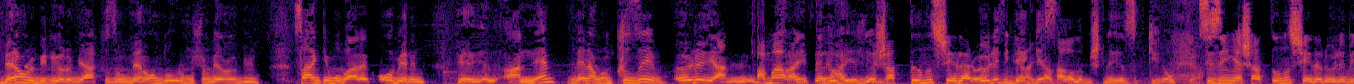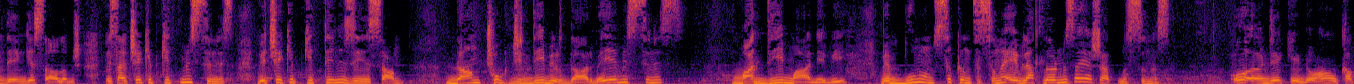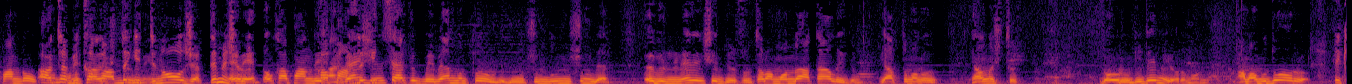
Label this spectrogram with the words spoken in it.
Ben onu biliyorum ya kızım ben onu doğurmuşum ben onu büyüdüm. Sanki mübarek o benim e, annem ben onun kızıyım. Öyle yani. Ama sahipleniyor hayır yaşattığınız şeyler Yok öyle bir ya, denge yazık. sağlamış ne yazık ki. Yok ya. Sizin yaşattığınız şeyler öyle bir denge sağlamış. Mesela çekip gitmişsiniz ve çekip gittiğiniz insandan çok ciddi bir darbe yemişsiniz. Maddi manevi ve bunun sıkıntısını evlatlarınıza yaşatmışsınız. O öncekiydi. O kapandı o. Aa, konu. tabii Onu kapandı gitti ne olacak değil mi canım? Evet o kapandı. yani. Kapandı ben şimdi gitti. Selçuk Bey ben mutlu olmuşum bulmuşum ben. Öbürünü ne iş ediyorsun? Tamam onda hatalıydım. Yaptım onu yanlıştı. Doğruydu demiyorum onu. Ama bu doğru. Peki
